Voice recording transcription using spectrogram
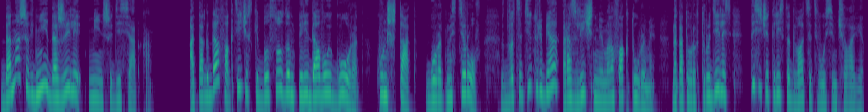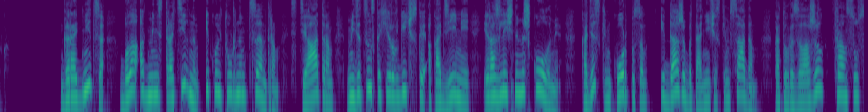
До наших дней дожили меньше десятка. А тогда фактически был создан передовой город, Кунштадт, город мастеров, с 23 различными мануфактурами, на которых трудились 1328 человек. Городница была административным и культурным центром с театром, медицинско-хирургической академией и различными школами, кадетским корпусом и даже ботаническим садом, который заложил француз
